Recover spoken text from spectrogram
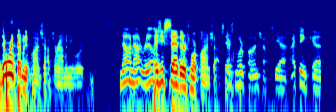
There weren't that many pawn shops around when you were. No, not really. As you said, there's more pawn shops. now. There's more pawn shops. Yeah, I think uh,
